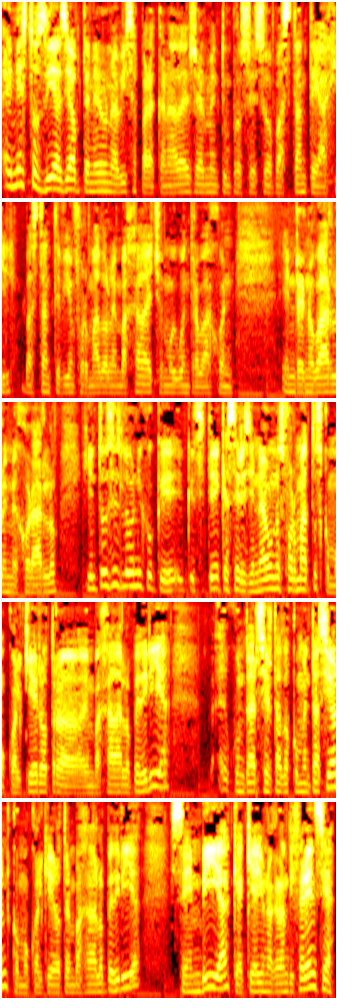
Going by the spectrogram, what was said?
En estos días ya obtener una visa para Canadá es realmente un proceso bastante ágil, bastante bien formado. La embajada ha hecho muy buen trabajo en, en renovarlo y mejorarlo. Y entonces lo único que, que se tiene que hacer es llenar unos formatos como cualquier otra embajada lo pediría, eh, juntar cierta documentación como cualquier otra embajada lo pediría, se envía, que aquí hay una gran diferencia.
